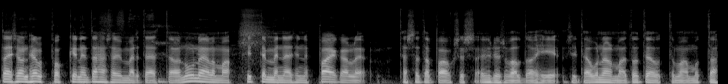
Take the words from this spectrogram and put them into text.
tai se on helppo kenen tahansa ymmärtää, että on unelma. Sitten mennään sinne paikalle, tässä tapauksessa Yhdysvaltoihin sitä unelmaa toteuttamaan, mutta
